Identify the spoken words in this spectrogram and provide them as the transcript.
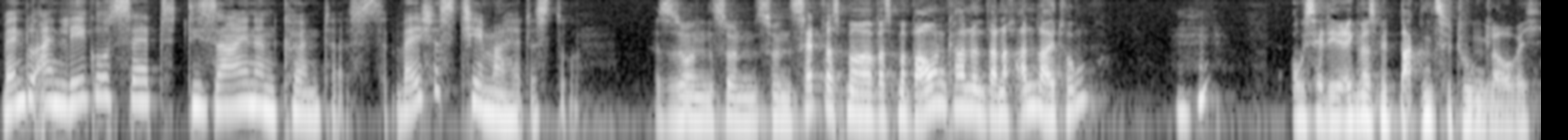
Wenn du ein Lego-Set designen könntest, welches Thema hättest du? Also so ein, so ein, so ein Set, was man, was man bauen kann und dann nach Anleitung? Mhm. Oh, es hätte irgendwas mit Backen zu tun, glaube ich.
